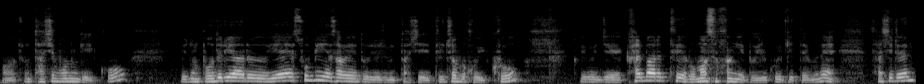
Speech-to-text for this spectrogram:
어, 좀 다시 보는 게 있고 요즘 보드리아르의 소비의 사회도 요즘 다시 들춰보고 있고 그리고 이제 칼바르트의 로마 성황에도 읽고 있기 때문에 사실은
